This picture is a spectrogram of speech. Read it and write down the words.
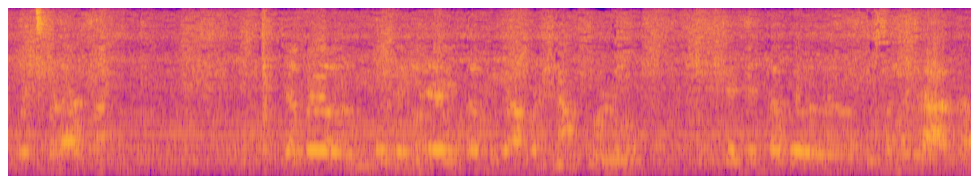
वो बड़ा था जब वो नहीं रहे तब यहाँ पर लाखों लोग थे तब समझ रहा था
